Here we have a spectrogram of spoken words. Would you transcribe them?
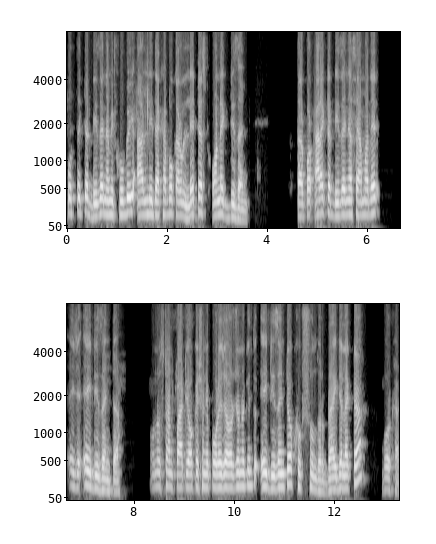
প্রত্যেকটা ডিজাইন আমি খুবই আর্লি দেখাবো কারণ লেটেস্ট অনেক ডিজাইন তারপর আরেকটা ডিজাইন আছে আমাদের। এই যে এই ডিজাইনটা অনুষ্ঠান পার্টি অকেশনে পরে যাওয়ার জন্য কিন্তু এই ডিজাইনটাও খুব সুন্দর। ব্রাইডাল একটা। বোরখা।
